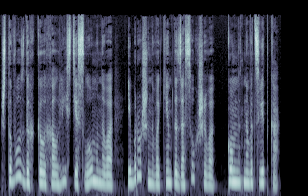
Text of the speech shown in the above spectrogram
что воздух колыхал листья сломанного и брошенного кем-то засохшего комнатного цветка —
